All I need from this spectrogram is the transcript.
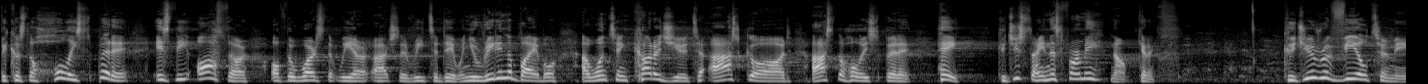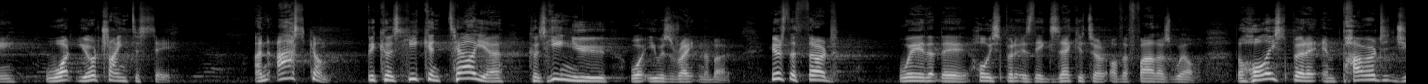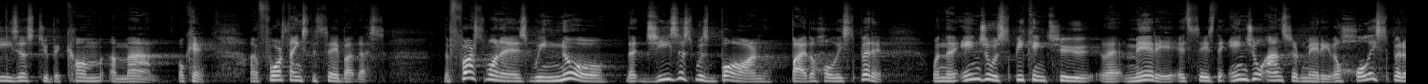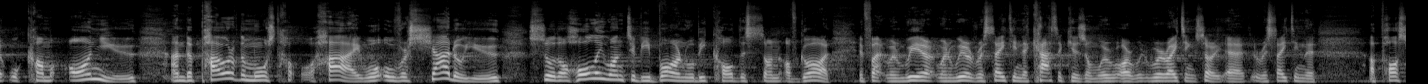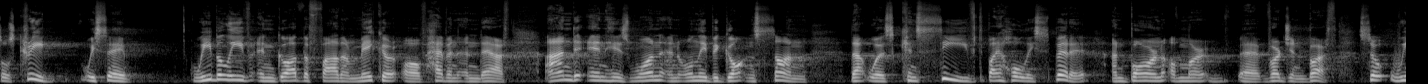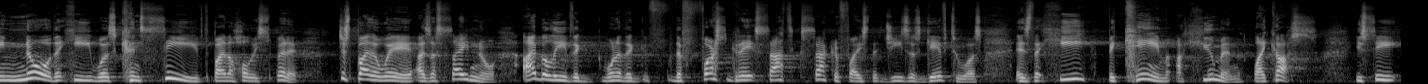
Because the Holy Spirit is the author of the words that we are actually read today. When you're reading the Bible, I want to encourage you to ask God, ask the Holy Spirit, hey, could you sign this for me? No, kidding. Could you reveal to me what you're trying to say? And ask him because he can tell you because he knew what he was writing about. Here's the third way that the Holy Spirit is the executor of the Father's will. The Holy Spirit empowered Jesus to become a man. Okay, I have four things to say about this. The first one is we know that Jesus was born by the Holy Spirit. When the angel was speaking to uh, Mary, it says, The angel answered Mary, The Holy Spirit will come on you, and the power of the Most High will overshadow you, so the Holy One to be born will be called the Son of God. In fact, when we're, when we're reciting the catechism, we're, or we're writing, sorry, uh, reciting the Apostles' Creed, we say, we believe in God the Father, maker of heaven and earth, and in his one and only begotten Son that was conceived by Holy Spirit and born of uh, virgin birth. So we know that he was conceived by the Holy Spirit. Just by the way, as a side note, I believe that one of the, the first great sacrifice that Jesus gave to us is that he became a human like us. You see,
